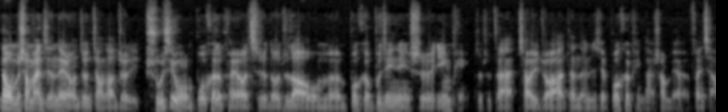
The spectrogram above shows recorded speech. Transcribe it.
那我们上半集的内容就讲到这里。熟悉我们播客的朋友其实都知道，我们播客不仅仅是音频，就是在小宇宙啊等等这些播客平台上面分享，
